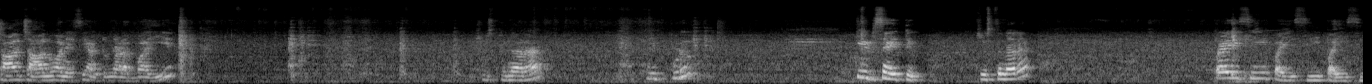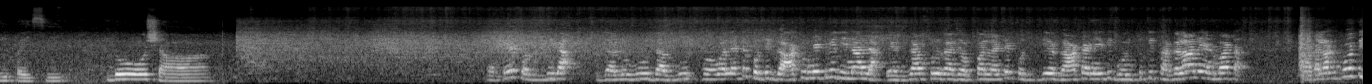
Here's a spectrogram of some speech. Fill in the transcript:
చాలు చాలు అనేసి అంటున్నాడు అబ్బాయి. చూస్తున్నారా? ఇప్పుడు ఇటు సైట్ చూస్తున్నారా? పైసీ పైసీ పైసీ పైసీ. దోశ. అంటే కొద్దిగా జలుబు దగ్గు పోవాలంటే కొద్దిగా ఘాటు ఉన్నట్టుగా తినాలి. ఎగ్జాంపుల్గా చెప్పాలంటే కొద్దిగా ఘాటు అనేది గొంతుకి తగలాలి అనమాట తగలకపోతే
